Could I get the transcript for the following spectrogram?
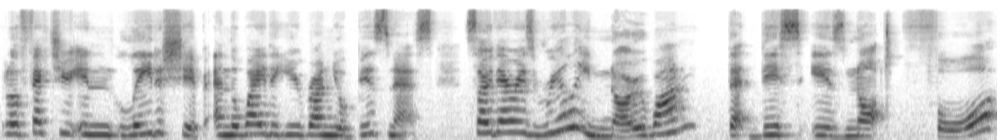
It'll affect you in leadership and the way that you run your business. So there is really no one that this is not for,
